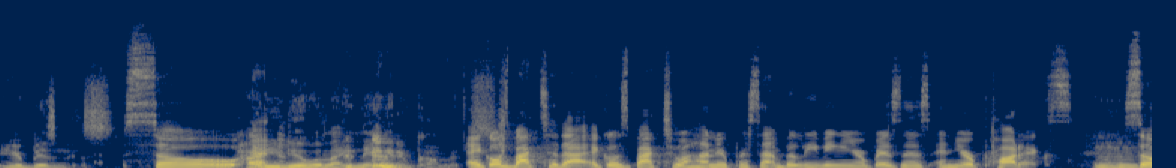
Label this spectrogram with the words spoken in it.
your business so how do you deal with like negative comments It goes back to that. It goes back to 100% believing in your business and your products. Mhm. So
